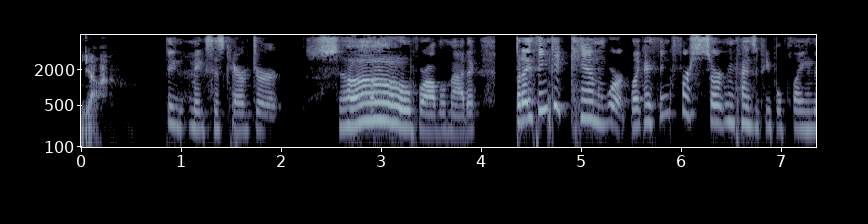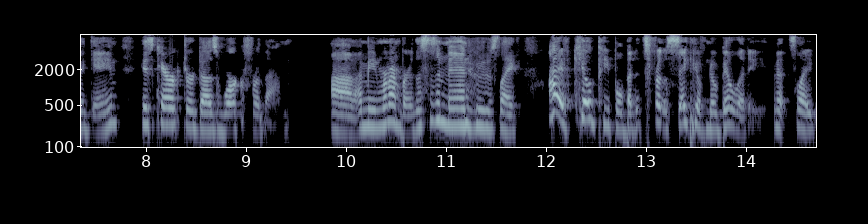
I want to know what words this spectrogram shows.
Yeah. I think makes his character so problematic. But I think it can work. Like I think for certain kinds of people playing the game, his character does work for them. Uh, I mean, remember, this is a man who's like, I have killed people, but it's for the sake of nobility, and it's like,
